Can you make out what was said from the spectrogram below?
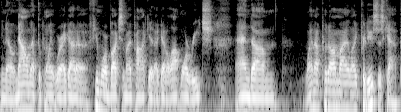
You know, now I'm at the point where I got a few more bucks in my pocket. I got a lot more reach, and um, why not put on my like producer's cap?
